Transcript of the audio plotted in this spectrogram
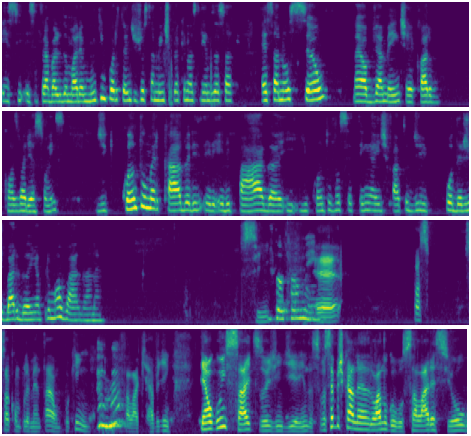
Esse, esse trabalho do Mário é muito importante justamente para que nós tenhamos essa, essa noção, né? Obviamente, é claro, com as variações, de quanto o mercado ele, ele, ele paga e, e quanto você tem aí de fato de poder de barganha para uma vaga, né? Sim. Totalmente. É, posso só complementar um pouquinho? Uhum. Falar aqui rapidinho. Tem alguns sites hoje em dia ainda. Se você buscar né, lá no Google salário SEO,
